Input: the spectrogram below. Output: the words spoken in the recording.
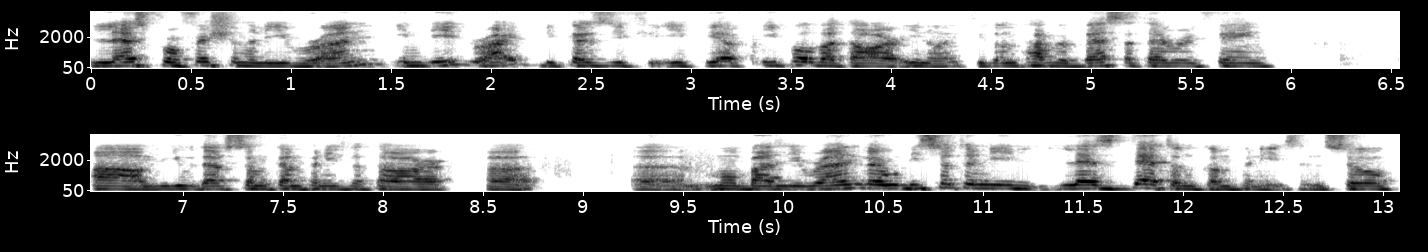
less professionally run indeed right because if, if you have people that are you know if you don't have the best at everything um, you would have some companies that are uh, uh, more badly run there would be certainly less debt on companies and so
